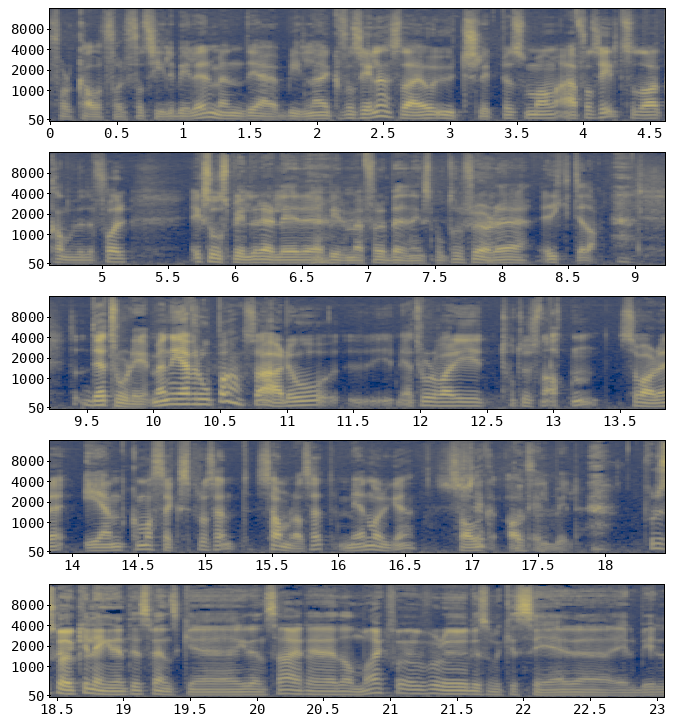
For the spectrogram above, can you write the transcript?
folk kaller for fossile biler. Men de er, bilene er ikke fossile, så det er jo utslippet som er fossilt. Så da kaller vi det for eksosbiler eller eh, biler med forbedringsmotor for å gjøre det riktig, da. Det tror de. Men i Europa så er det jo Jeg tror det var i 2018 så var det 1,6% samla sett med Norge salg Shit, av altså. elbil. For du skal jo ikke lenger enn til svenskegrensa eller Danmark, for, for du liksom ikke ser eh, elbil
